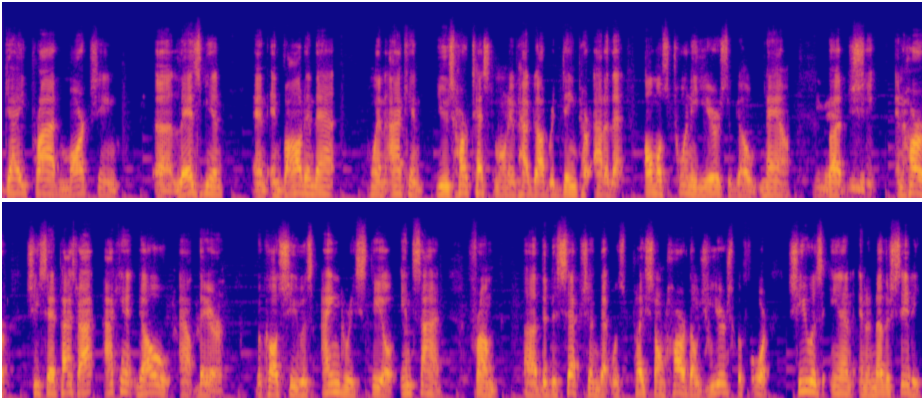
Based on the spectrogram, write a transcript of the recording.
gay pride marching uh, lesbian and involved in that, when I can use her testimony of how God redeemed her out of that almost 20 years ago now. Amen. But Amen. she and her, she said, Pastor, I, I can't go out there because she was angry still inside from uh, the deception that was placed on her those years before. She was in in another city,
